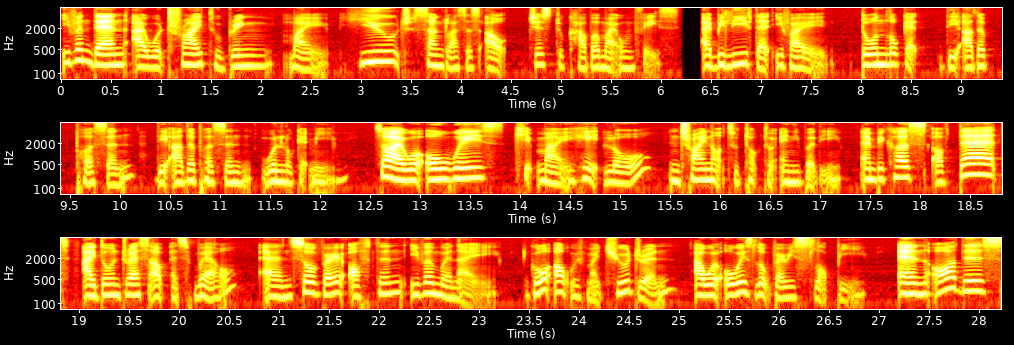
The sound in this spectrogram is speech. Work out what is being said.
Even then, I would try to bring my huge sunglasses out just to cover my own face. I believe that if I don't look at the other person, the other person won't look at me. So I will always keep my head low and try not to talk to anybody. And because of that, I don't dress up as well. And so very often, even when I go out with my children, I will always look very sloppy. And all this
